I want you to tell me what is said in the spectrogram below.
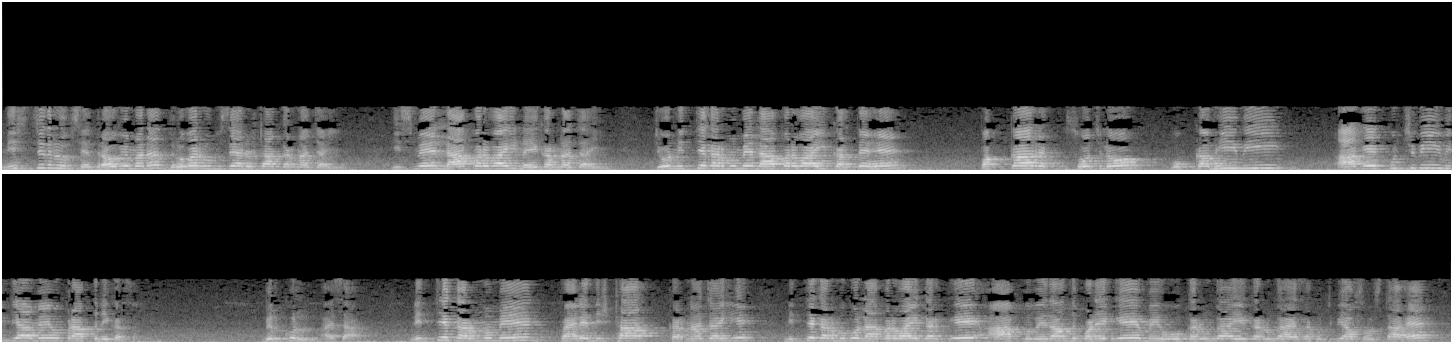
निश्चित रूप से, द्रव्य मन ध्रुव रूप से अनुष्ठान करना चाहिए। इसमें लापरवाही नहीं करना चाहिए। जो नित्य कर्म में लापरवाही करते हैं, पक्का सोच लो, वो कभी भी आगे कुछ भी विद्या में वो प्राप्त नहीं कर सकते। बिल्कुल ऐसा नित्य कर्म में पहले निष्ठा करना चाहिए। नित्य कर्म को लापरवाही करके आप वेदांत पढ़ेंगे, मैं वो करूँगा, ये करूँगा, ऐसा कुछ भी आप सोचता है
